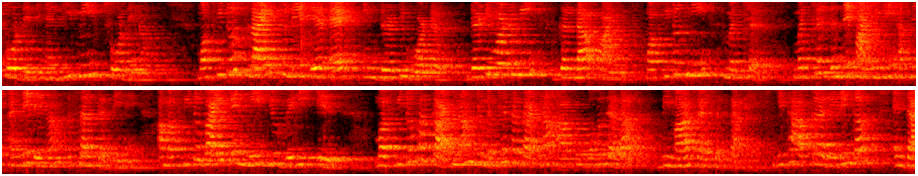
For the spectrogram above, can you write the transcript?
छोड़ देते हैं। लीव मीन्स छोड़ देना। Mosquitoes like to lay their eggs in dirty water dirty water means गंदा पानी। मॉस्किटोज मीन्स मच्छर। मच्छर गंदे पानी में अपने अंडे देना पसंद करते हैं। A mosquito bite can make you very ill mosquito का काटना या मच्छर का काटना आपको बहुत ज़्यादा बीमार कर सकता है। ये था आपका रीडिंग का एंड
